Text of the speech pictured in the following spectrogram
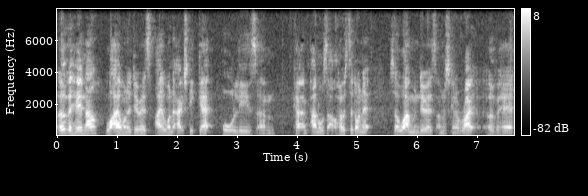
Over here now, what I want to do is I want to actually get all these um, curtain panels that are hosted on it. So what I'm going to do is I'm just going to write over here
